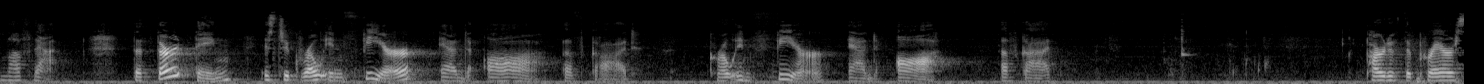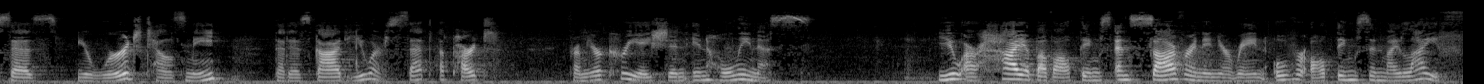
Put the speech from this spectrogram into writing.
Love that. The third thing is to grow in fear and awe of God. Grow in fear and awe of God. Part of the prayer says, Your word tells me that as God, you are set apart from your creation in holiness. You are high above all things and sovereign in your reign over all things in my life.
